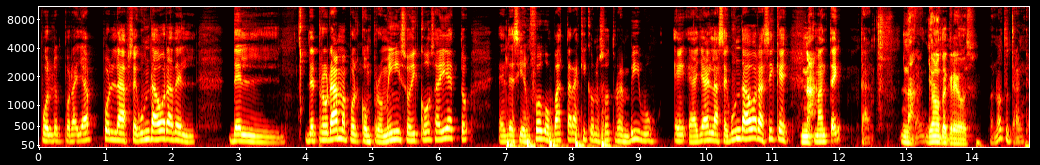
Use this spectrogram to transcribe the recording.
por, por allá por la segunda hora del, del, del programa, por compromisos y cosas y esto. El de Cienfuegos va a estar aquí con nosotros en vivo, eh, allá en la segunda hora. Así que nah, mantén. ta- nah, yo no te creo eso. Bueno, tú tranca.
